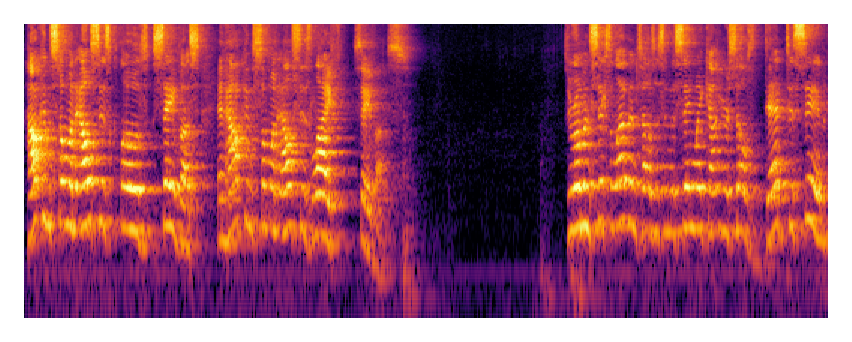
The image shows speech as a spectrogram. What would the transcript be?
How can someone else's clothes save us, and how can someone else's life save us? See, Romans 6:11 tells us in the same way count yourselves dead to sin,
